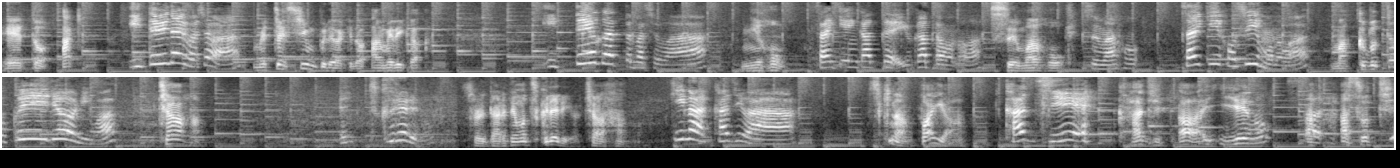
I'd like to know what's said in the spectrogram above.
えーと秋。行ってみたい場所は？めっちゃシンプルだけどアメリカ。行ってよかった場所は？日本。最近買ってよかったものは？スマホ。スマホ最近欲しいものは？MacBook 得意料理は？チャーハン。え作れるの？それ誰でも作れるよチャーハン。好きな家事は？好きなファイヤー？家事。家事。あ家の？ああそっち？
